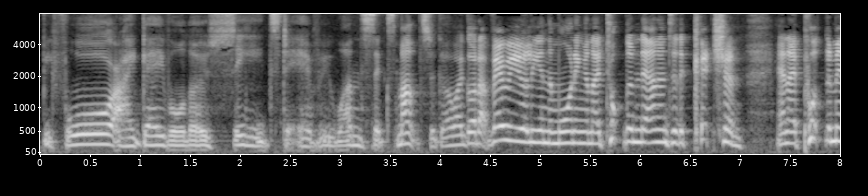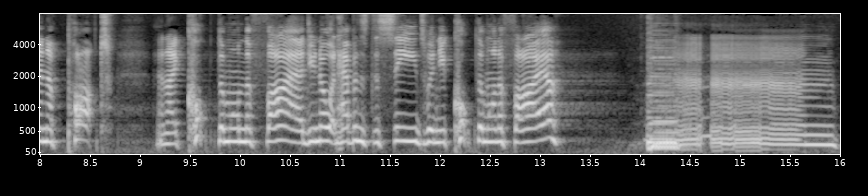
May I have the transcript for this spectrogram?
Before I gave all those seeds to everyone six months ago, I got up very early in the morning and I took them down into the kitchen and I put them in a pot and I cooked them on the fire. Do you know what happens to seeds when you cook them on a fire? Um,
